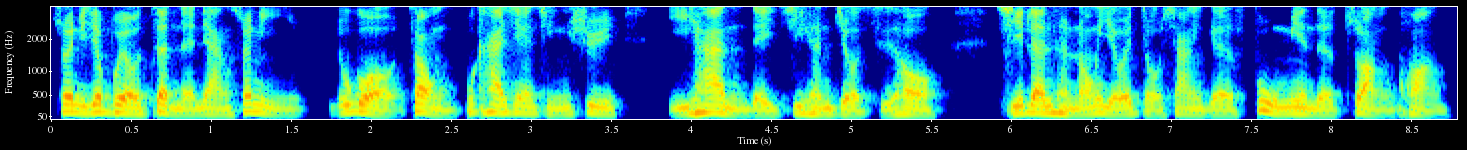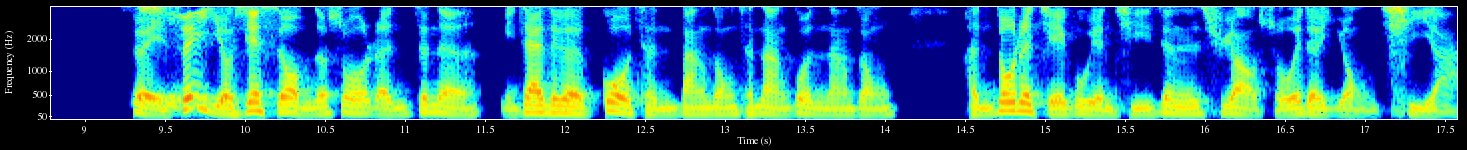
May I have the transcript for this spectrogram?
所以你就不有正能量。所以你如果这种不开心的情绪、遗憾累积很久之后，其实人很容易也会走向一个负面的状况。对，所以有些时候我们都说，人真的，你在这个过程当中，成长过程当中，很多的节骨眼，其实真的是需要所谓的勇气啊。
